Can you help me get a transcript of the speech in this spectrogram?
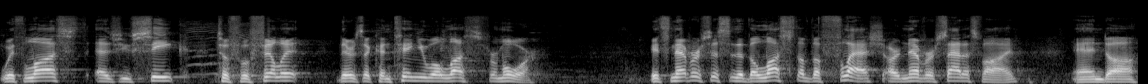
With lust, as you seek to fulfill it, there's a continual lust for more. It's never the lust of the flesh are never satisfied. And, uh,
